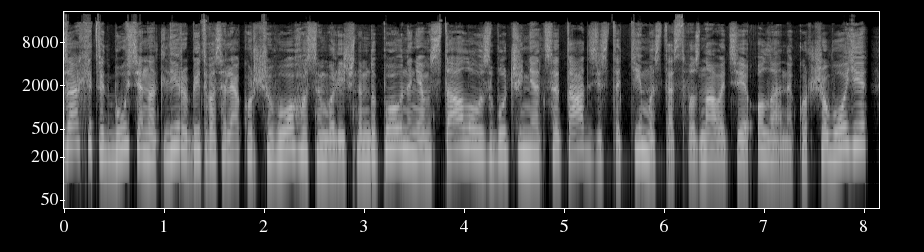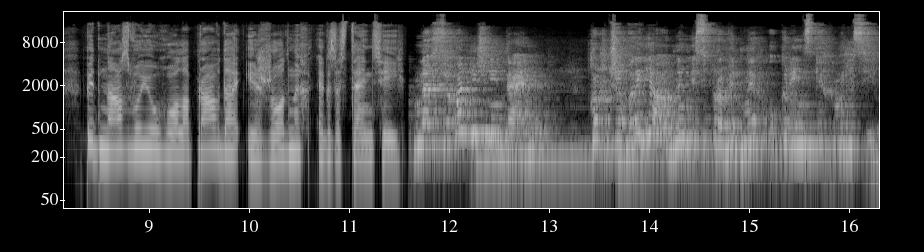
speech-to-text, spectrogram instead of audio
Захід відбувся на тлі робіт Василя Корчового. Символічним доповненням стало озвучення цитат зі статті мистецтвознавиці Олени Корчової під назвою Гола правда і жодних екзистенцій. На сьогоднішній день Корчовий є одним із провідних українських митців,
